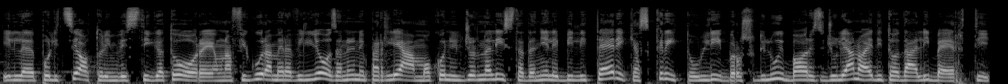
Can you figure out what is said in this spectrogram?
il poliziotto, l'investigatore, una figura meravigliosa. Noi ne parliamo con il giornalista Daniele Billitteri che ha scritto un libro su di lui, Boris Giuliano, edito da Liberti.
